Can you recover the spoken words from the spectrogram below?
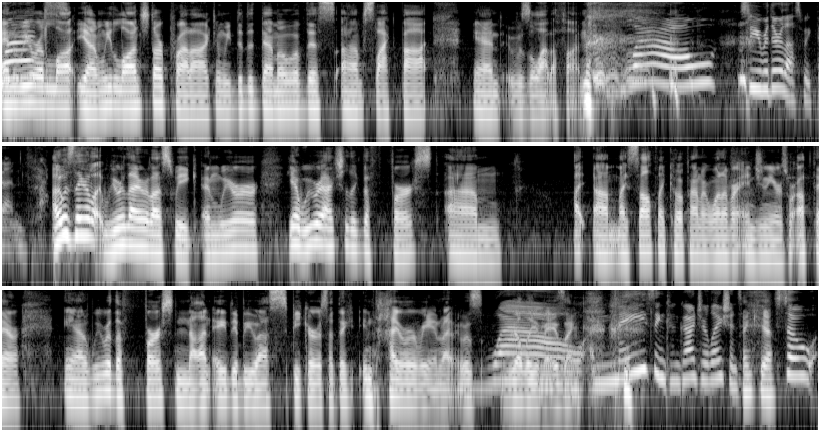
and we were la- yeah, and we launched our product and we did a demo of this um, Slack bot, and it was a lot of fun. Wow. so you were there last week then? I was there. We were there last week, and we were yeah, we were actually like the first. Um, I, um, myself, my co-founder, one of our engineers were up there, and we were the first non-AWS speakers at the entire reInvent. It was Wow. really amazing. Amazing. Congratulations. Thank you. So,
